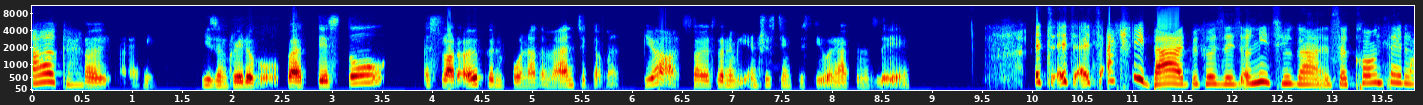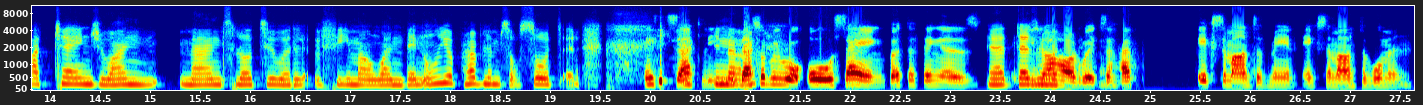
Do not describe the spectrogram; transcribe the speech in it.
Oh, okay. So I mean, he's incredible. But there's still a slot open for another man to come in. Yeah, so it's going to be interesting to see what happens there. It's it's it's actually bad because there's only two guys. So can't they like change one man slot to a female one? Then all your problems are sorted. Exactly. You know. That's what we were all saying. But the thing is, Yeah, you know work. how it works. I have X amount of men, X amount of women.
